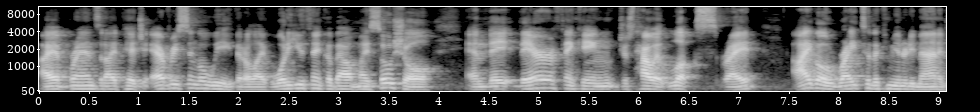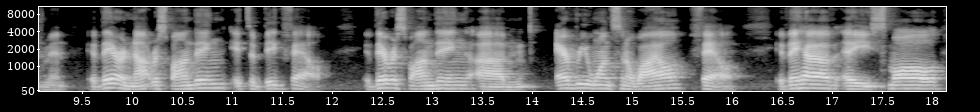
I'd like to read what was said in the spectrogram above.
I have brands that I pitch every single week that are like, "What do you think about my social?" And they they're thinking just how it looks, right? I go right to the community management. If they are not responding, it's a big fail. If they're responding um, every once in a while, fail. If they have a small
